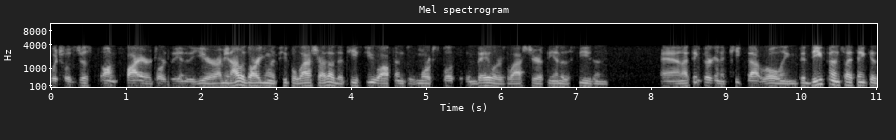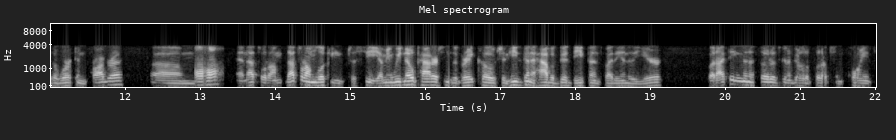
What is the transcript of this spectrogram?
which was just on fire towards the end of the year. I mean, I was arguing with people last year. I thought the TCU offense was more explosive than Baylor's last year at the end of the season, and I think they're going to keep that rolling. The defense, I think, is a work in progress. Um, uh-huh. And that's what I'm that's what I'm looking to see. I mean, we know Patterson's a great coach, and he's going to have a good defense by the end of the year. But I think Minnesota's going to be able to put up some points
